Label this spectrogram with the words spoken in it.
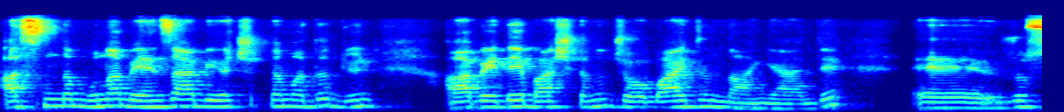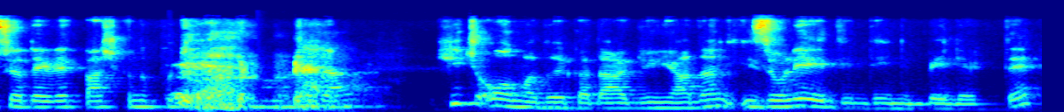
Aslında buna benzer bir açıklamada dün ABD Başkanı Joe Biden'dan geldi. Rusya Devlet Başkanı Putin hiç olmadığı kadar dünyadan izole edildiğini belirtti.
